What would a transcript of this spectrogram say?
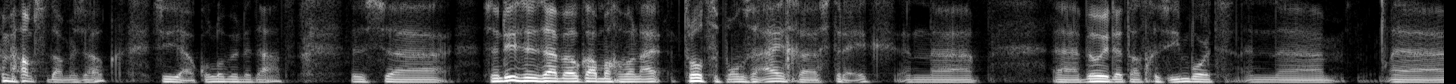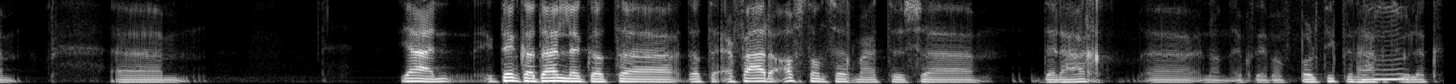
Amsterdammers ook. Zie jouw column inderdaad. Dus, eh, dus in die zin zijn we ook allemaal gewoon trots op onze eigen streek. En eh, eh, wil je dat dat gezien wordt. En eh, eh, ehm, ja, ik denk uiteindelijk dat, eh, dat de ervaren afstand zeg maar, tussen eh, Den Haag, eh, en dan heb ik het even over politiek Den Haag Mhm. natuurlijk,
